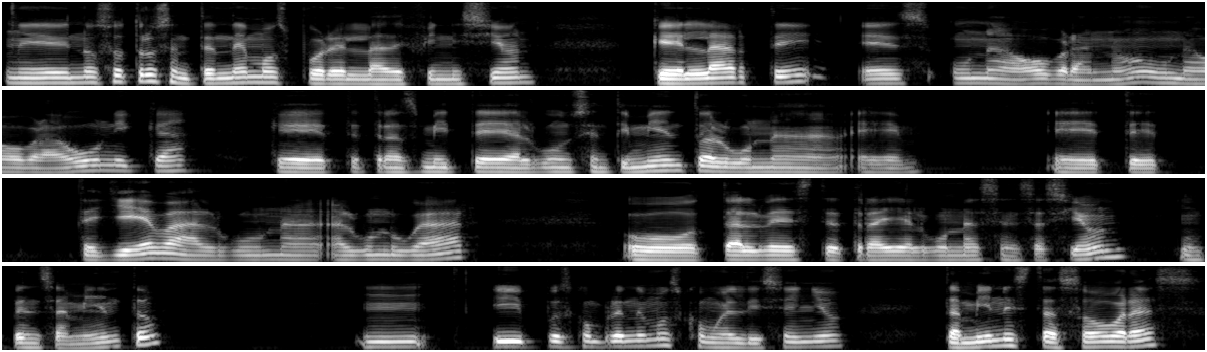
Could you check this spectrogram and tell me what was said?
eh, nosotros entendemos por la definición que el arte es una obra, ¿no? Una obra única que te transmite algún sentimiento, alguna... Eh, te, te, lleva a, alguna, a algún lugar o tal vez te trae alguna sensación un pensamiento. Mm, y pues comprendemos como el diseño, también estas obras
